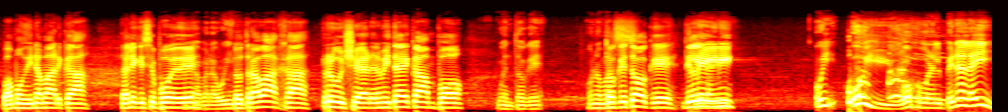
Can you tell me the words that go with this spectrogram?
Vamos Dinamarca. Dale que se puede. Lo trabaja. Ruger en la mitad de campo. Buen toque. Uno más. Toque, toque. Delaney. Uy, uy, ojo con el penal ahí.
